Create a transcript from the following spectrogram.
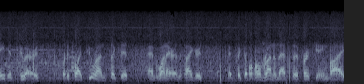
eight hits, two errors. For Detroit, two runs, six hits, and one error. The Tigers had picked up a home run in that uh, first game by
